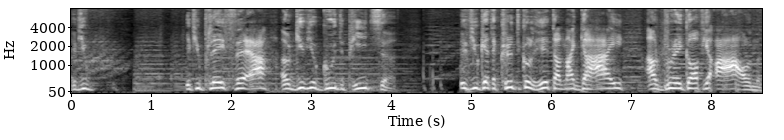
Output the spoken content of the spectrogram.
If you if you play fair, I'll give you good pizza. If you get a critical hit on my guy, I'll break off your arm.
